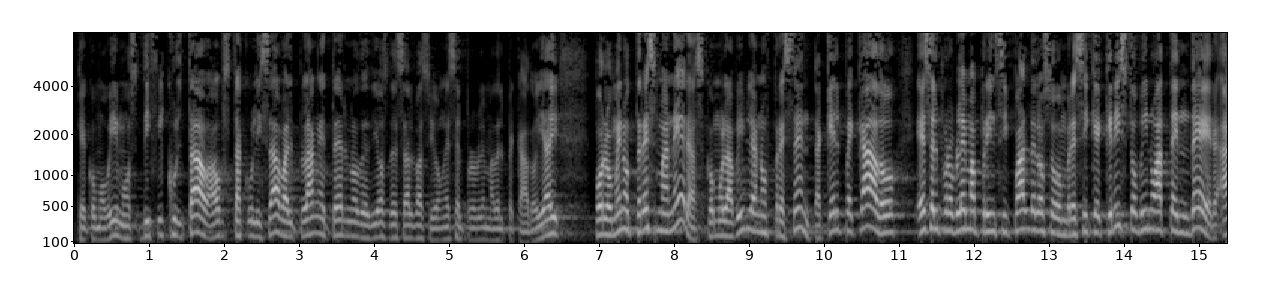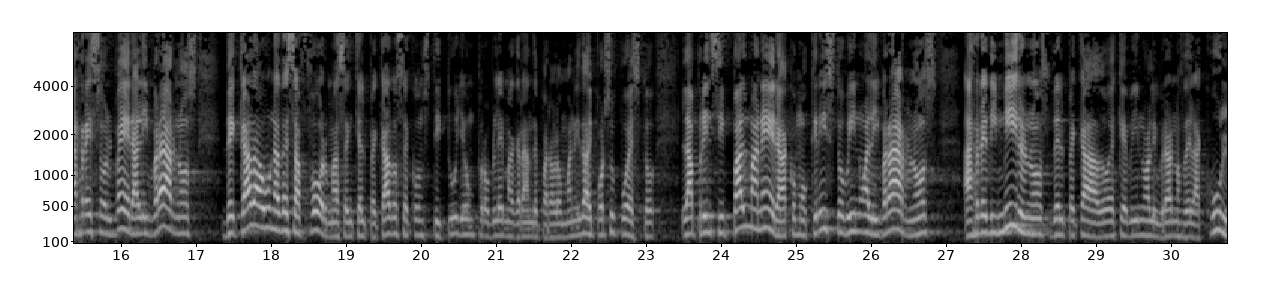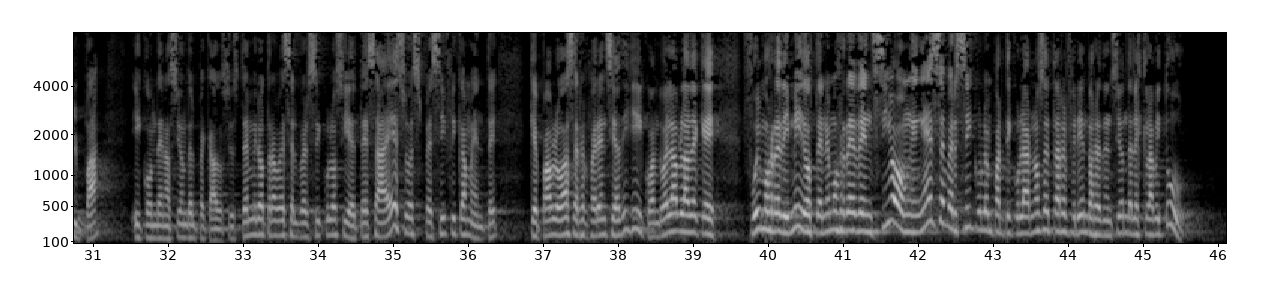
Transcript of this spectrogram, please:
que como vimos dificultaba, obstaculizaba el plan eterno de Dios de salvación, es el problema del pecado. Y hay por lo menos tres maneras como la Biblia nos presenta que el pecado es el problema principal de los hombres y que Cristo vino a atender, a resolver, a librarnos de cada una de esas formas en que el pecado se constituye un problema grande para la humanidad. Y por supuesto, la principal manera como Cristo vino a librarnos, a redimirnos del pecado, es que vino a librarnos de la culpa y condenación del pecado. Si usted mira otra vez el versículo 7, es a eso específicamente que Pablo hace referencia allí. Cuando él habla de que fuimos redimidos, tenemos redención, en ese versículo en particular no se está refiriendo a redención de la esclavitud,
